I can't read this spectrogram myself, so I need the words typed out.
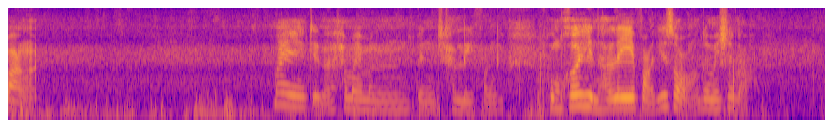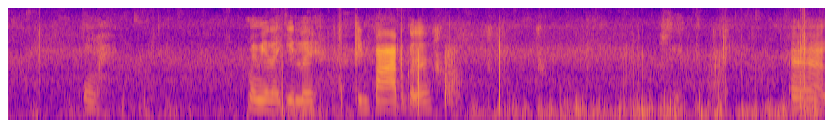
ฝั่งอะไม่เดี๋ยวนะทำไมมันเป็นทะเลฝั่งที่ผมเคยเห็นทะเลฝั่งที่สองด้วยไม่ใช่เหรอโอ้ยไม่มีอะไรกินเลย กินปลาไปก่อนเลยอาหาร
